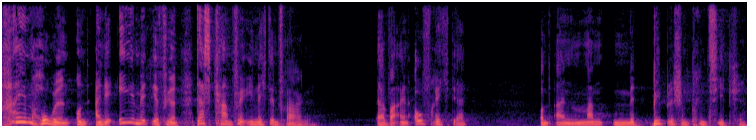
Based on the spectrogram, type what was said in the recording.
heimholen und eine Ehe mit ihr führen. Das kam für ihn nicht in Frage. Er war ein Aufrichter und ein Mann mit biblischen Prinzipien.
